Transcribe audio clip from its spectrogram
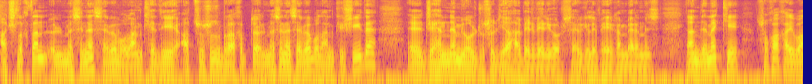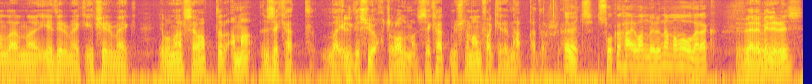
açlıktan ölmesine sebep olan, kediyi aç susuz bırakıp da ölmesine sebep olan kişiyi de e, cehennem yolcusu diye haber veriyor sevgili peygamberimiz. Yani demek ki sokak hayvanlarını yedirmek, içirmek, e bunlar sevaptır ama zekatla ilgisi yoktur. Olmaz. Zekat Müslüman fakirin hakkıdır. Evet. Sokak hayvanlarına mama olarak Verebiliriz.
